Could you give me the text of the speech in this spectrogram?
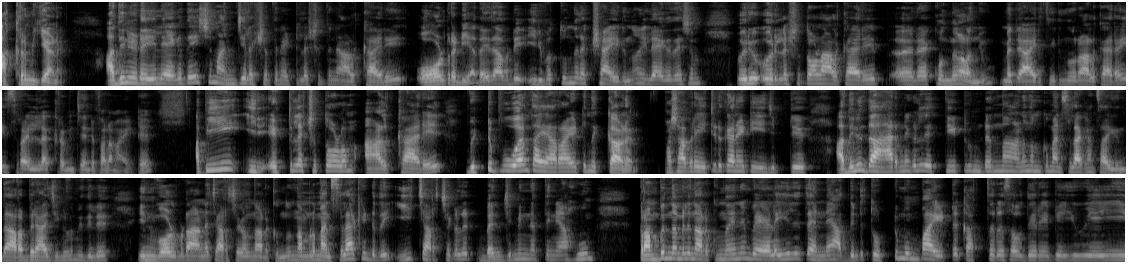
ആക്രമിക്കുകയാണ് അതിനിടയിൽ ഏകദേശം അഞ്ച് ലക്ഷത്തിന് എട്ട് ലക്ഷത്തിന് ആൾക്കാർ ഓൾറെഡി അതായത് അവിടെ ഇരുപത്തൊന്ന് ലക്ഷം ആയിരുന്നു അതിൽ ഏകദേശം ഒരു ഒരു ലക്ഷത്തോളം ആൾക്കാർ കൊന്നു കളഞ്ഞു മറ്റേ ആയിരത്തി ഇരുന്നൂറ് ആൾക്കാരെ ഇസ്രായേലിൽ ആക്രമിച്ചതിന്റെ ഫലമായിട്ട്. അപ്പോൾ ഈ എട്ട് ലക്ഷത്തോളം ആൾക്കാർ വിട്ടുപോകാൻ തയ്യാറായിട്ട് നിൽക്കുകയാണ് പക്ഷേ അവരെ ഏറ്റെടുക്കാനായിട്ട് ഈജിപ്റ്റ് അതിന് ധാരണകളിൽ എത്തിയിട്ടുണ്ടെന്നാണ് നമുക്ക് മനസ്സിലാക്കാൻ സാധിക്കുന്നത്. അറബ് രാജ്യങ്ങളും ഇതിൽ ഇൻവോൾവ്ഡ് ആണ് ചർച്ചകൾ നടക്കുന്നു. നമ്മൾ മനസ്സിലാക്കേണ്ടത് ഈ ചർച്ചകൾ ബെഞ്ചമിൻ നെത്തന്യാഹുവും ട്രംപും തമ്മിൽ നടക്കുന്നതിന് വേളയിൽ തന്നെ അതിന്റെ തൊട്ട് മുമ്പായിട്ട് Qatar Saudi Arabia U A E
